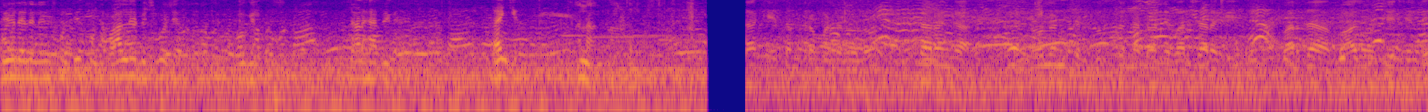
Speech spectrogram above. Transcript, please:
క్యూలు వెళ్ళి నిలుచుకుని తీసుకుంటారు వాళ్ళే డిస్ట్రిబ్యూట్ చేస్తారు. భోగిలకు వచ్చి చాలా హ్యాపీగా ఉంది. థ్యాంక్ యూ కేసముద్రం మండలంలో విస్తారంగా కురుస్తున్నటువంటి వర్షాలకి వరద బాగా వచ్చేసింది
